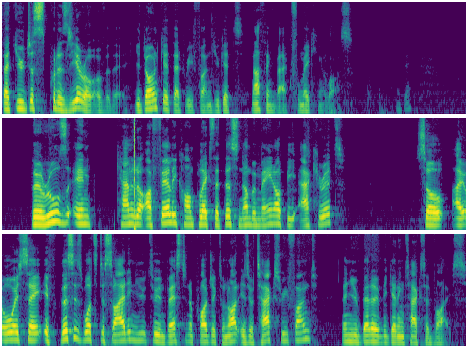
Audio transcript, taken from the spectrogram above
that you just put a zero over there. You don't get that refund, you get nothing back for making a loss. Okay? The rules in Canada are fairly complex that this number may not be accurate. So I always say if this is what's deciding you to invest in a project or not is your tax refund, then you better be getting tax advice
